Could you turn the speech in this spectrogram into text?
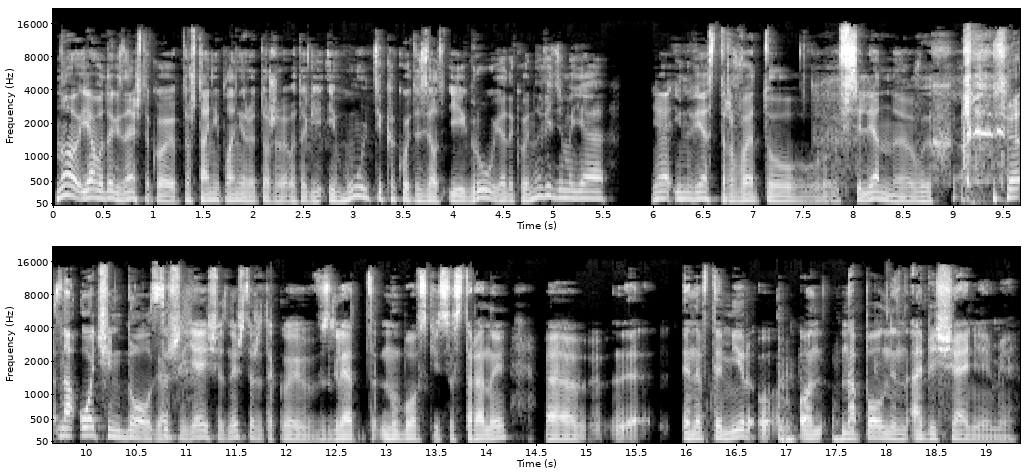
Ну, я в итоге, знаешь, такой, потому что они планируют тоже в итоге и мультик какой-то сделать, и игру. Я такой, ну, видимо, я, я инвестор в эту вселенную, в их, на очень долго. Слушай, я еще, знаешь, тоже такой взгляд нубовский со стороны. Э, э, NFT-мир, о- он наполнен обещаниями.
